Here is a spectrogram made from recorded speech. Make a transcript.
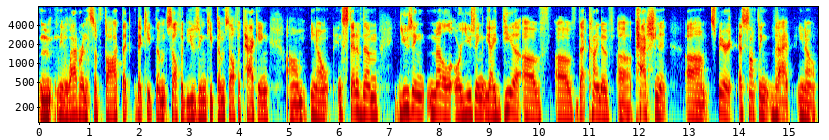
you know, labyrinths of thought that that keep them self-abusing, keep them self-attacking. Um, you know, instead of them using metal or using the idea of of that kind of uh, passionate um, spirit as something that you know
